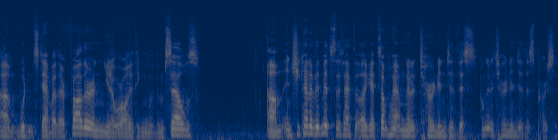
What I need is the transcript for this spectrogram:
um, wouldn't stand by their father and you know were only thinking of themselves. Um, and she kind of admits the fact that like at some point I'm going to turn into this I'm going to turn into this person.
